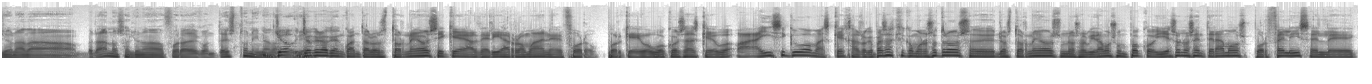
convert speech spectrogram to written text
yo nada, ¿verdad? No salió nada fuera de contexto ni nada. Yo, yo creo que en cuanto a los torneos sí que ardería Roma en el foro, porque hubo cosas que... hubo- ahí sí que hubo más quejas. Lo que pasa es que como nosotros eh, los torneos nos olvidamos un poco y eso nos enteramos por Félix, el de,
